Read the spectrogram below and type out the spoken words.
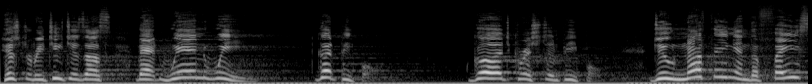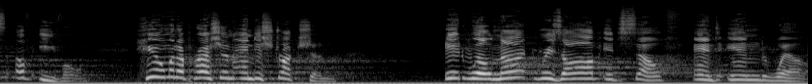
History teaches us that when we, good people, good Christian people, do nothing in the face of evil, human oppression, and destruction, it will not resolve itself and end well.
